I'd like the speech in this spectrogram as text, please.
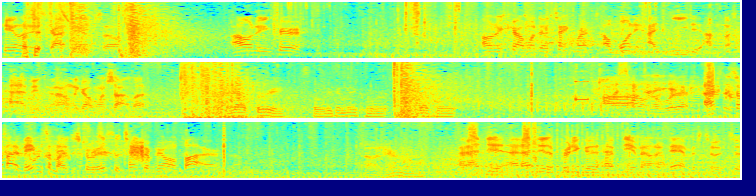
healing Watch this it. goddamn self. I don't even care. I don't even care. I want that tank right. I want it. I need it. I must have it, and I only got one shot left. I got three, so we can make for it. Go for. Uh, I don't know where that. Actually, somebody, maybe somebody destroyed it. It's a tank up here on fire. Oh, never mind. And I did, and I did a pretty good hefty amount of damage to it too.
